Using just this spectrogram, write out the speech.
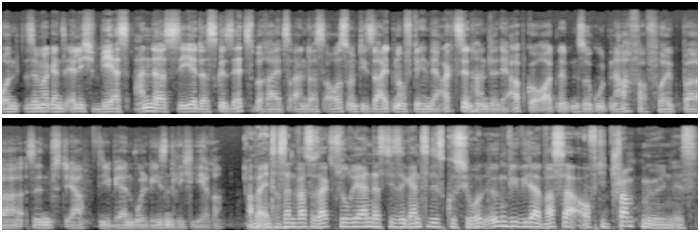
Und sind wir ganz ehrlich, wer es anders sehe, das Gesetz bereits anders aus und die Seiten, auf denen der Aktienhandel der Abgeordneten so gut nachverfolgbar sind, ja, die wären wohl wesentlich leerer. Aber interessant, was du sagst, Florian, dass diese ganze Diskussion irgendwie wieder Wasser auf die Trump-Mühlen ist.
